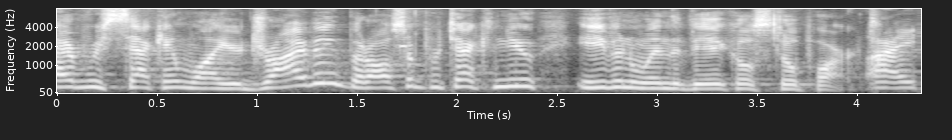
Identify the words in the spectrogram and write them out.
every second while you're driving, but also protecting you even when the vehicle's still parked. I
